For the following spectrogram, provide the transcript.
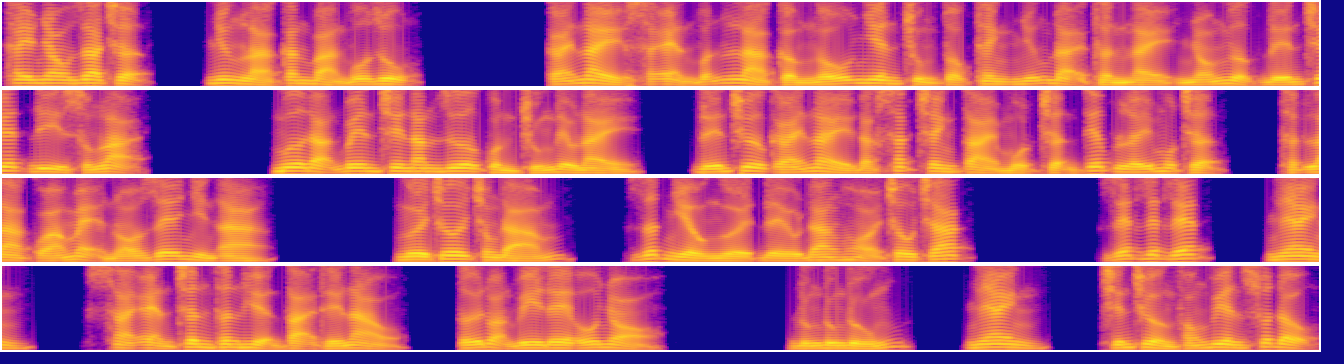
Thay nhau ra trận, nhưng là căn bản vô dụng. Cái này sẽ ẻn vẫn là cầm ngẫu nhiên chủng tộc thanh những đại thần này nhóm ngược đến chết đi sống lại. Mưa đạn bên trên ăn dưa quần chúng đều này, đến trưa cái này đặc sắc tranh tài một trận tiếp lấy một trận, thật là quá mẹ nó dễ nhìn a. Người chơi trong đám, rất nhiều người đều đang hỏi châu trác. ZZZ, nhanh, sai ẻn chân thân hiện tại thế nào, tới đoạn video nhỏ. Đúng đúng đúng, nhanh, chiến trường phóng viên xuất động.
